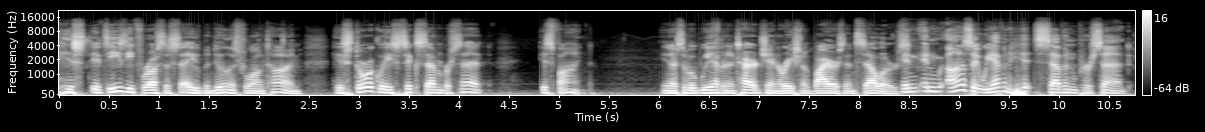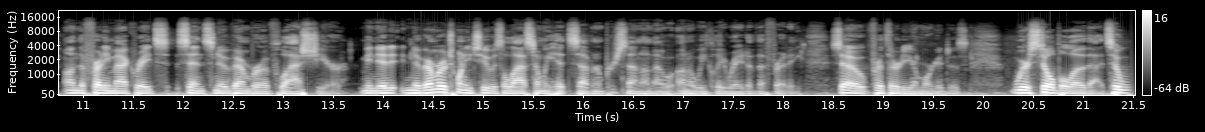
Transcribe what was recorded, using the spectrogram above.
his, it's easy for us to say who've been doing this for a long time. Historically, six seven percent is fine. You know, so we have an entire generation of buyers and sellers. And, and honestly, we haven't hit seven percent on the Freddie Mac rates since November of last year. I mean, it, November of 22 was the last time we hit seven percent on a on a weekly rate of the Freddie. So for 30 year mortgages, we're still below that. So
